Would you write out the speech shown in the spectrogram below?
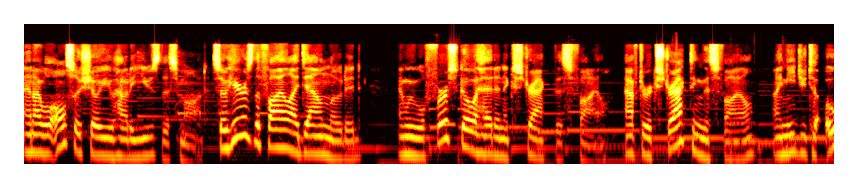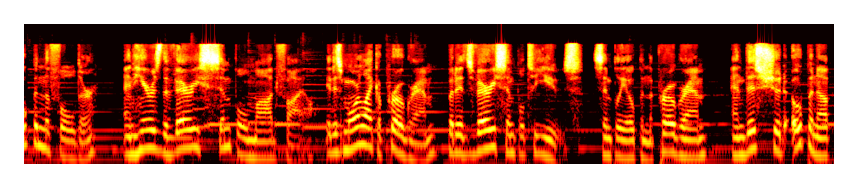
And I will also show you how to use this mod. So here's the file I downloaded, and we will first go ahead and extract this file. After extracting this file, I need you to open the folder and here is the very simple mod file. It is more like a program, but it's very simple to use. Simply open the program, and this should open up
